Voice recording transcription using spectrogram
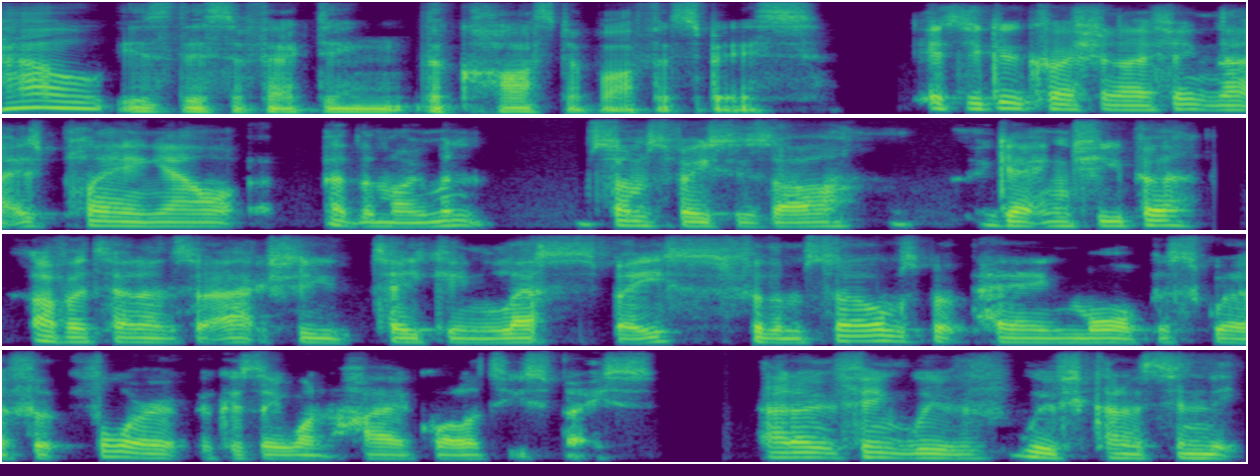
How is this affecting the cost of office space? It's a good question. I think that is playing out at the moment some spaces are getting cheaper. Other tenants are actually taking less space for themselves, but paying more per square foot for it because they want higher quality space. I don't think we've we've kind of seen the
